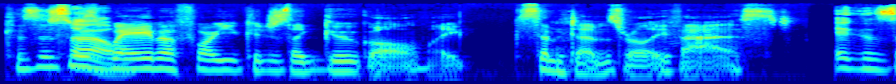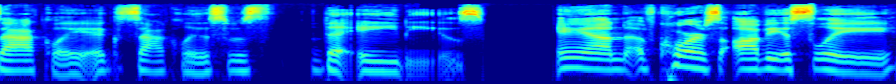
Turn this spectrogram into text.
Because this So- was way before you could just like Google like symptoms really fast. Exactly, exactly. This was the 80s. And of course, obviously,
